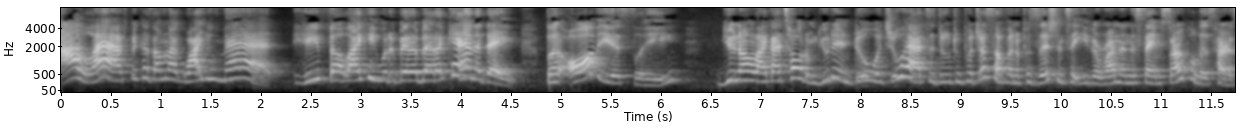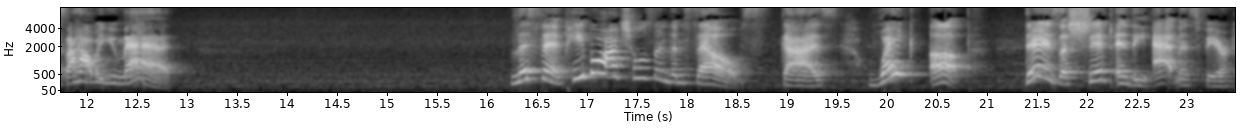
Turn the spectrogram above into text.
I laughed because I'm like, why you mad? He felt like he would have been a better candidate. But obviously, you know, like I told him, you didn't do what you had to do to put yourself in a position to even run in the same circle as her. So how are you mad? Listen, people are choosing themselves, guys. Wake up. There is a shift in the atmosphere.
